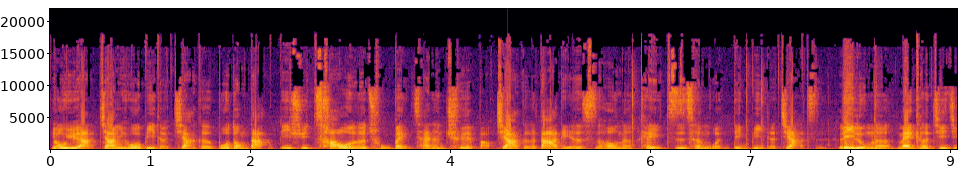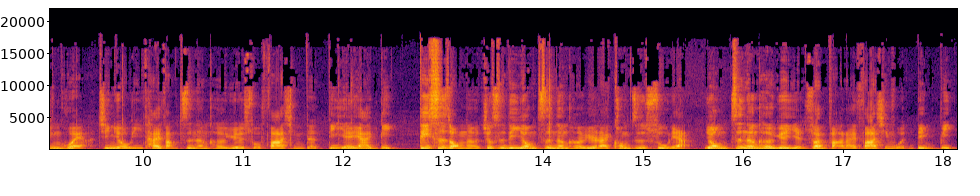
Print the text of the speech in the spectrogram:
由于啊，加密货币的价格波动大，必须超额储备才能确保价格大跌的时候呢，可以支撑稳定币的价值。例如呢，Maker 基金会啊，经由以太坊智能合约所发行的 DAI 币。第四种呢，就是利用智能合约来控制数量，用智能合约演算法来发行稳定币。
